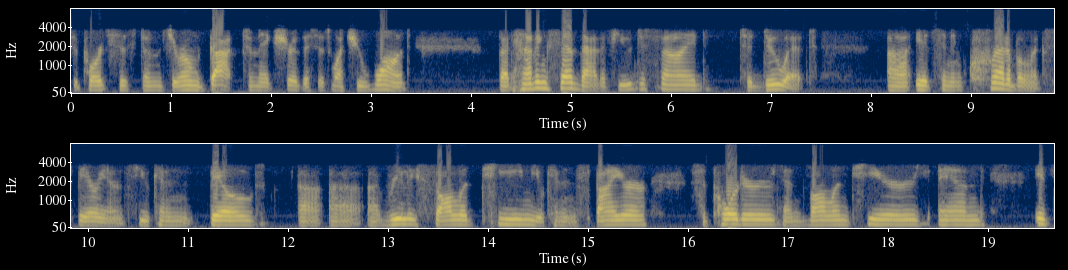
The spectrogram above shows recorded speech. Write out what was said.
support systems, your own gut to make sure this is what you want. But having said that, if you decide to do it, uh, it's an incredible experience. You can build uh, a, a really solid team. You can inspire supporters and volunteers and it's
